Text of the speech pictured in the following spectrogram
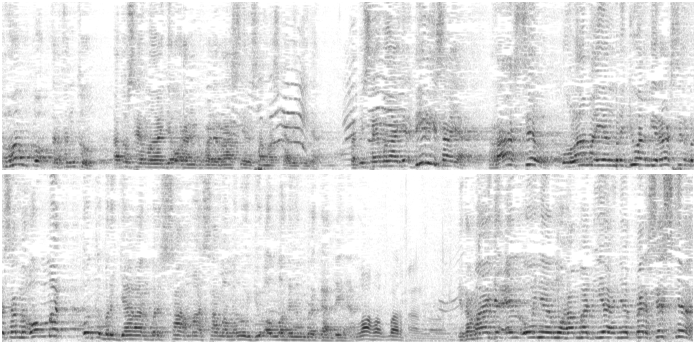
kelompok tertentu atau saya mengajak orang kepada rasil sama sekali tidak. Tapi saya mengajak diri saya, rasil, ulama yang berjuang di rasil bersama umat untuk berjalan bersama-sama menuju Allah dengan bergandengan. Allah Akbar. Kita mengajak NU-nya, Muhammadiyahnya, Persisnya,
